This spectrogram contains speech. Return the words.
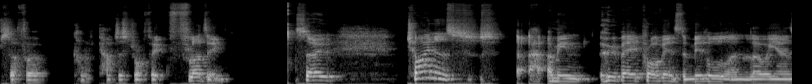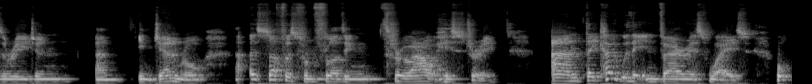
suffer kind of catastrophic flooding. So China's, I mean, Hubei province, the middle and lower Yangtze region, um, in general, uh, suffers from flooding throughout history. And they cope with it in various ways. But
